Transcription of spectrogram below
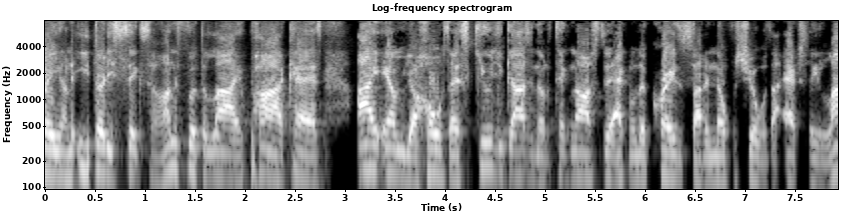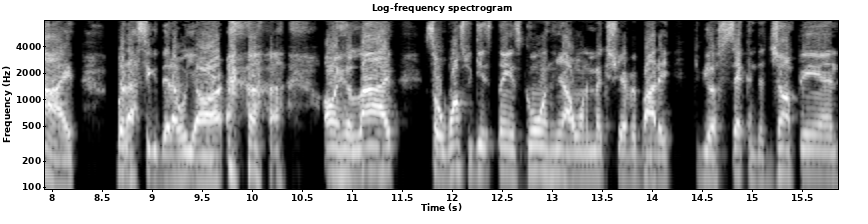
Gray on the E36 Unfiltered Live podcast. I am your host. I excuse you guys. You know the technology still acting a little crazy, so I didn't know for sure was I actually live. But I see that we are on here live. So once we get things going here, I want to make sure everybody give you a second to jump in,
